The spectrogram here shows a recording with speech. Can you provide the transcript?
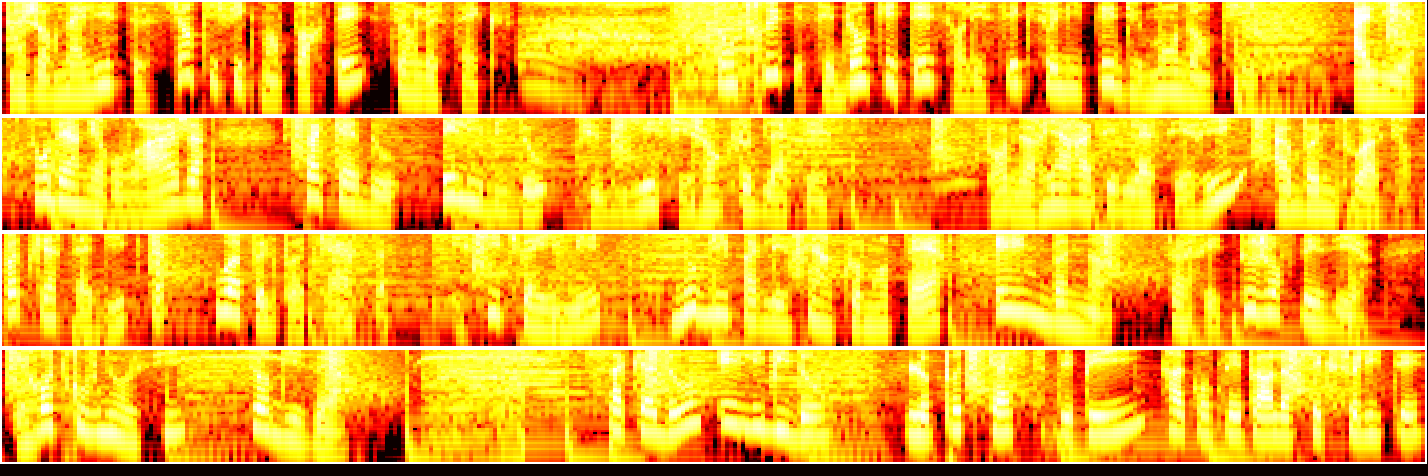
un journaliste scientifiquement porté sur le sexe. Son truc, c'est d'enquêter sur les sexualités du monde entier. À lire son dernier ouvrage, Sac à dos et libido, publié chez Jean-Claude Lattès. Pour ne rien rater de la série, abonne-toi sur Podcast Addict ou Apple Podcast. Et si tu as aimé, n'oublie pas de laisser un commentaire et une bonne note. Ça fait toujours plaisir. Et retrouve-nous aussi sur Deezer. Sac à et libido le podcast des pays racontés par leur sexualité.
